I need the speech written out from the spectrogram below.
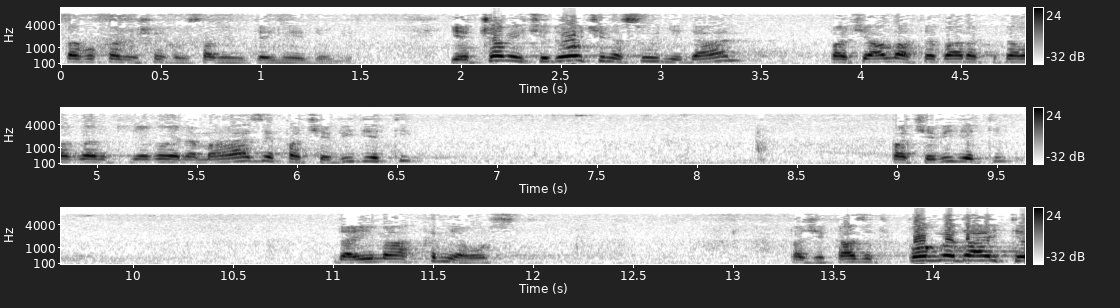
Tako kaže šehr Sadim i i drugi. Jer čovjek će doći na sudnji dan, pa će Allah te barak tala gledati njegove namaze, pa će vidjeti pa će vidjeti da ima krnjavost. Pa će kazati, pogledajte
